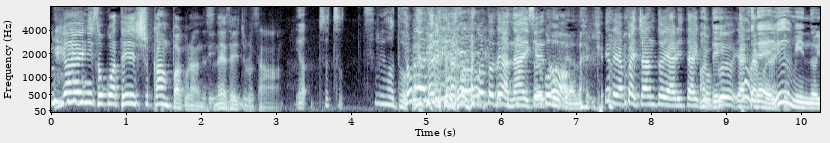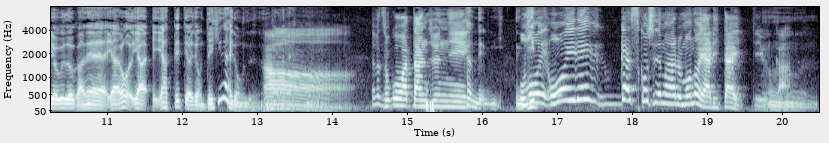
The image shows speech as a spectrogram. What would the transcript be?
意外にそこは亭主関白なんですね、誠一郎さん。いや、ちょっと、それはどう？それはそういうことではないけど、そういうことではないけど。やっぱりちゃんとやりたい曲、やいね、ユーンミンの曲とかね、やろう、や、やってって言われてもできないと思うんですよね。ああ。やっぱそこは単純に思い、思い入れが少しでもあるものをやりたいっていうか、うん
